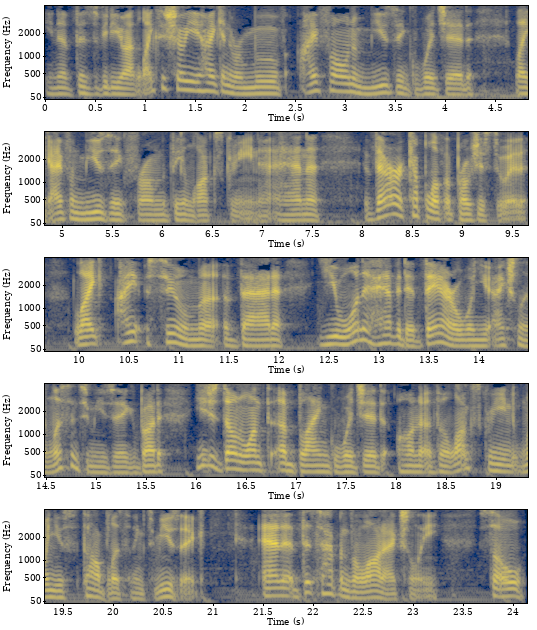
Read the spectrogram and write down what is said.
In this video, I'd like to show you how you can remove iPhone Music widget, like iPhone Music from the lock screen. And there are a couple of approaches to it. Like, I assume that you want to have it there when you actually listen to music, but you just don't want a blank widget on the lock screen when you stop listening to music. And this happens a lot actually. So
